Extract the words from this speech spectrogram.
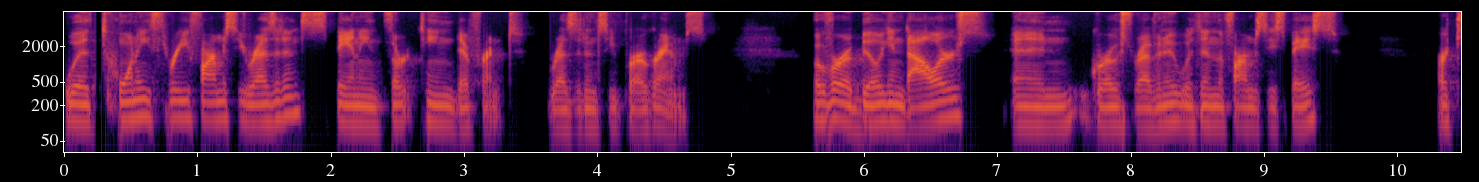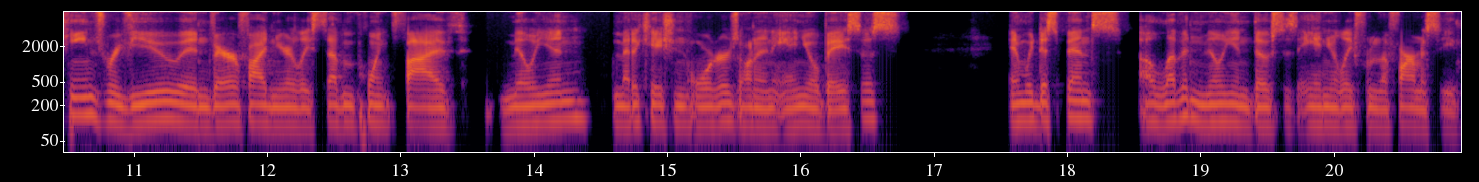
with 23 pharmacy residents spanning 13 different residency programs. Over a billion dollars in gross revenue within the pharmacy space. Our teams review and verify nearly 7.5 million medication orders on an annual basis and we dispense 11 million doses annually from the pharmacy,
